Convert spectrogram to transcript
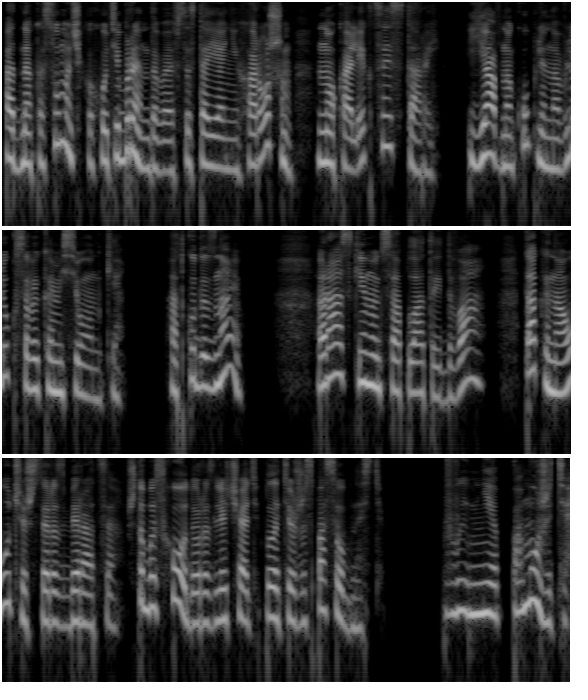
Однако сумочка, хоть и брендовая, в состоянии хорошем, но коллекции старой. Явно куплена в люксовой комиссионке. Откуда знаю? Раз кинуть с оплатой два, так и научишься разбираться, чтобы сходу различать платежеспособность. «Вы мне поможете?»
